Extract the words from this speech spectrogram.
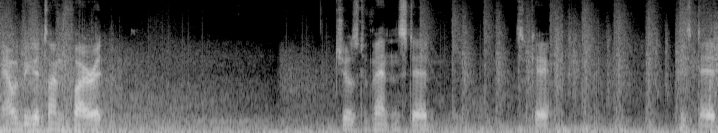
Now would be a good time to fire it. Just vent instead. It's okay. He's dead.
